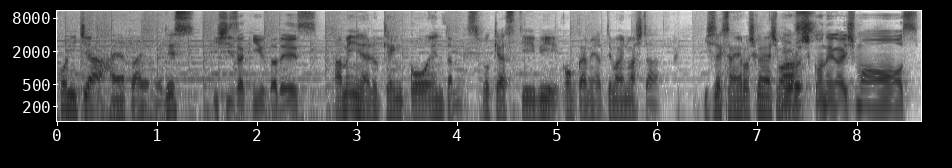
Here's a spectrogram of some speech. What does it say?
こんにちは早川洋平です。石崎裕太です。ためになる健康エンタメスポキャス TV 今回もやってまいりました。石崎さんよろしくお願いします。よろしくお願いします。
